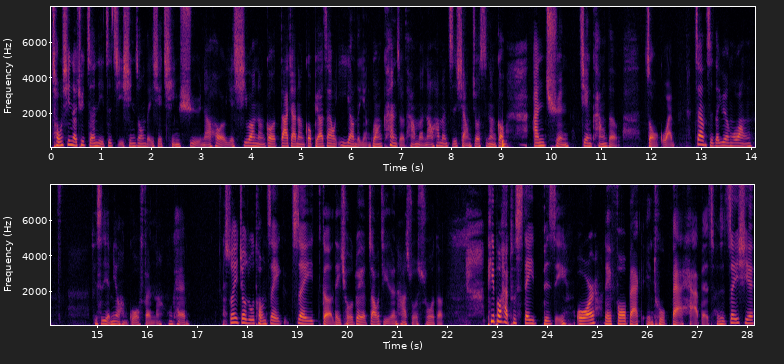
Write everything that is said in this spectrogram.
重新的去整理自己心中的一些情绪，然后也希望能够大家能够不要再用异样的眼光看着他们，然后他们只想就是能够安全健康的走完，这样子的愿望其实也没有很过分呢，OK？所以，就如同这这一个垒球队的召集人他所说的，“People have to stay busy, or they fall back into bad habits。”就是这些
